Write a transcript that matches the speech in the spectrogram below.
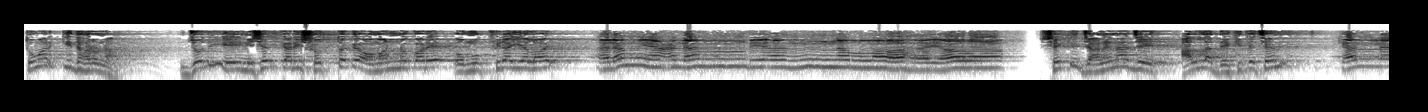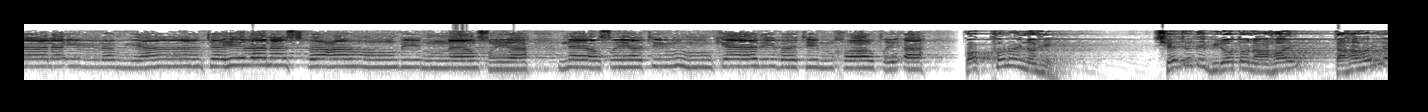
তোমার কি ধারণা? যদি এই নিষেধকারী সত্যকে অমান্য করে ও মুখ ফিরাইয়া লয় সে কি জানে না যে আল্লাহ দেখিতেছেন? لم ينته لنسفعا بالناصية ناصية كاذبة خاطئة কখনোই নহে সে যদি বিরত না হয় তাহা হইলে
